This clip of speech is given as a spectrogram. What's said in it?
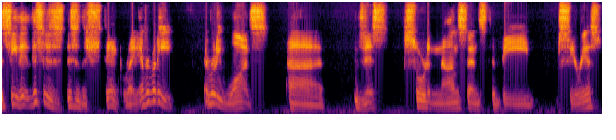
see, this is this is the shtick, right? Everybody, everybody wants uh, this sort of nonsense to be serious,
